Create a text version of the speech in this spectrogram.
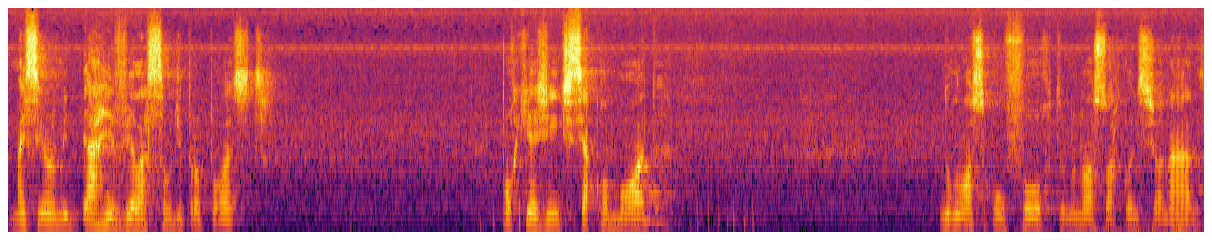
Mas, Senhor, me dá revelação de propósito. Porque a gente se acomoda no nosso conforto, no nosso ar-condicionado.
